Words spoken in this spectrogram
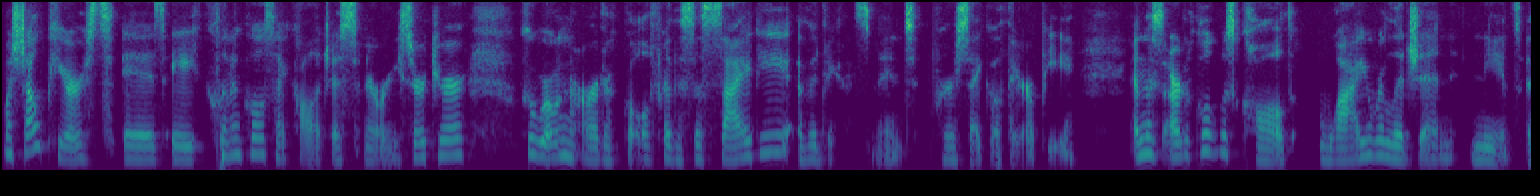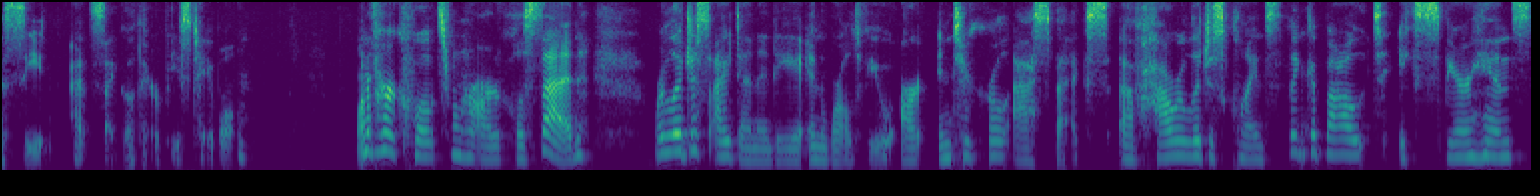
Michelle Pearce is a clinical psychologist and a researcher who wrote an article for the Society of Advancement for Psychotherapy. And this article was called Why Religion Needs a Seat at Psychotherapy's Table. One of her quotes from her article said, Religious identity and worldview are integral aspects of how religious clients think about, experience,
